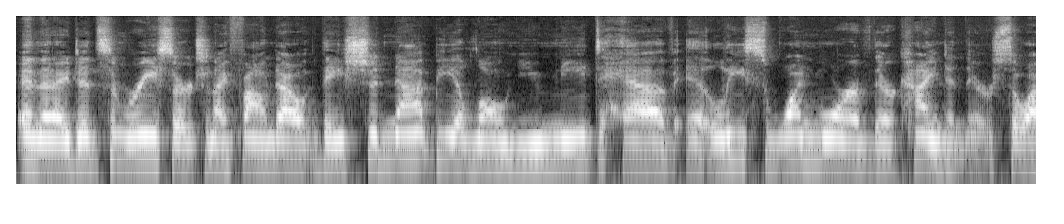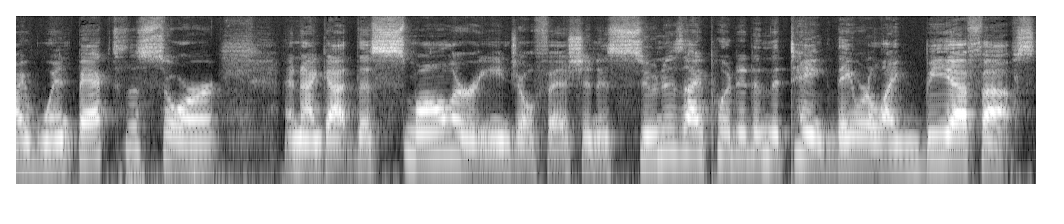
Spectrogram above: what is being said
and then I did some research and I found out they should not be alone. You need to have at least one more of their kind in there. So I went back to the store and I got this smaller angelfish. And as soon as I put it in the tank, they were like BFFs.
